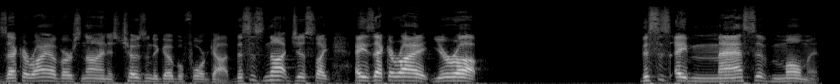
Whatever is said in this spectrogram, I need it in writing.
Zechariah verse 9 is chosen to go before God. This is not just like, "Hey Zechariah, you're up." This is a massive moment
